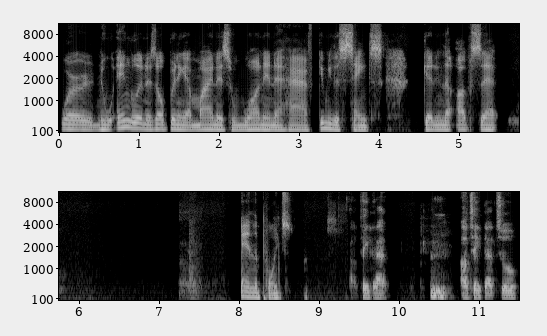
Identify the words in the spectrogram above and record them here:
where New England is opening at minus one and a half. Give me the Saints getting the upset and the points. I'll take that. I'll take that too.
